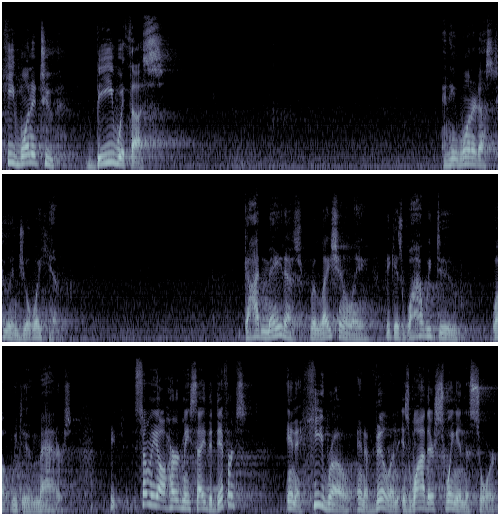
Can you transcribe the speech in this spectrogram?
He wanted to be with us. And He wanted us to enjoy Him. God made us relationally because why we do what we do matters. Some of y'all heard me say the difference in a hero and a villain is why they're swinging the sword.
